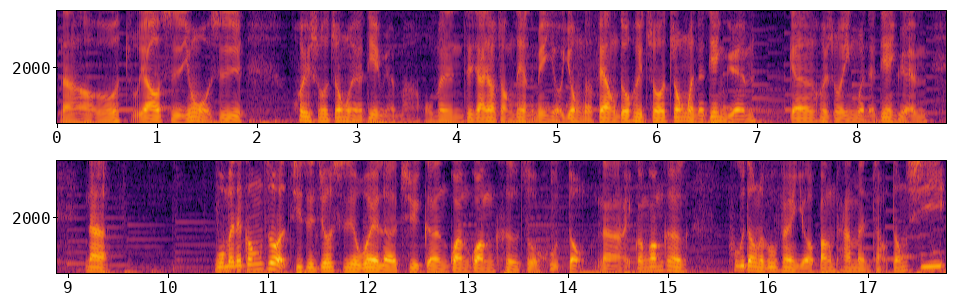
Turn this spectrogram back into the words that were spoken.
那我主要是因为我是会说中文的店员嘛，我们这家药妆店里面有用了非常多会说中文的店员跟会说英文的店员。那我们的工作其实就是为了去跟观光客做互动。那观光客互动的部分有帮他们找东西、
